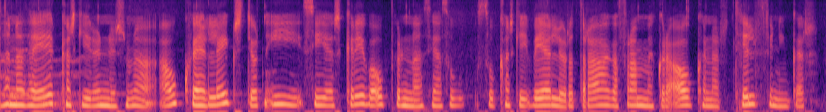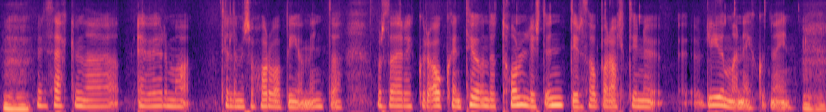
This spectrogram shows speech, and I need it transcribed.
skemmtilegt kannski í rauninni svona ákveðin leikstjórn í því að skrifa óperuna því að þú, þú kannski velur að draga fram einhverja ákveðnar tilfinningar mm -hmm. við þekkjum það ef við erum að til dæmis að horfa bíómynda og það er einhver ákveðin tegunda tónlist undir þá bara allt innu líðmann einhvern veginn mm -hmm.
